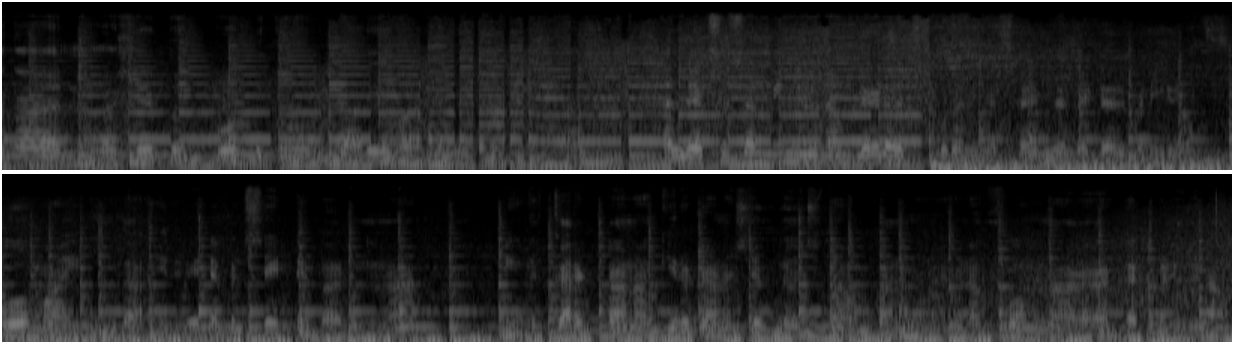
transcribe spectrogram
அழகாக நல்லா ஷேப் அந்த போட்டுக்கும் உள்ளாரையே வர மாதிரி வச்சுருக்கீங்கன்னா அதில் எக்ஸஸாக மீந்ததுன்னா பிளேடை வச்சு கூட நீங்கள் சைடில் லைட்டாக இது பண்ணிக்கலாம். ஃபோமாக இருந்தால் இதுவே டபுள் சைட் டைப்பாக இருந்ததுன்னா நீங்கள் கரெக்டான அக்யூரேட்டான ஷேப்பில் வச்சு தான் பண்ணணும். ஏன்னா ஃபோம்னா அழகாக கட் பண்ணிக்கலாம்.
